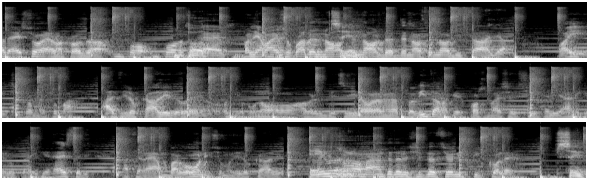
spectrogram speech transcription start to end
adesso è una cosa un po', un po', un po'. Eh, parliamo adesso qua del nord, sì. del nord, del nostro nord Italia. Poi ci sono insomma altri locali dove ognuno avrebbe il piacere di lavorare nella sua vita, ma che possono essere sia italiani che europei che esteri, ma ce n'è un vagone insomma di locali. E io sono amante delle situazioni piccole. Sì,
